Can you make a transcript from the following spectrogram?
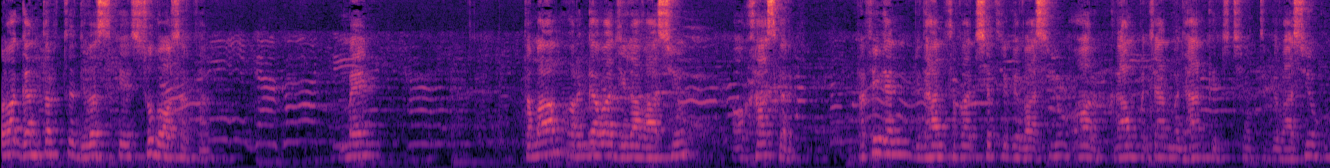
गणतंत्र दिवस के शुभ अवसर पर मैं तमाम औरंगाबाद जिला वासियों और खासकर रफीगंज विधानसभा क्षेत्र के वासियों और ग्राम पंचायत मझार के क्षेत्र के वासियों को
